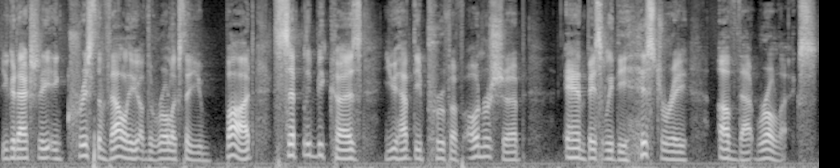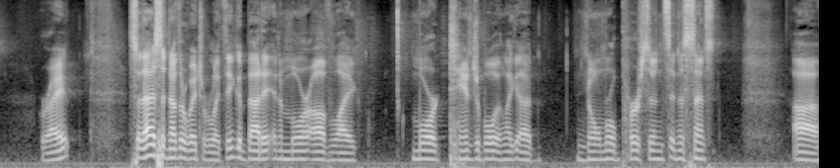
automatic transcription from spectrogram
you could actually increase the value of the Rolex that you bought simply because you have the proof of ownership and basically the history of that Rolex, right? So that's another way to really think about it in a more of like more tangible and like a normal person's in a sense uh,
